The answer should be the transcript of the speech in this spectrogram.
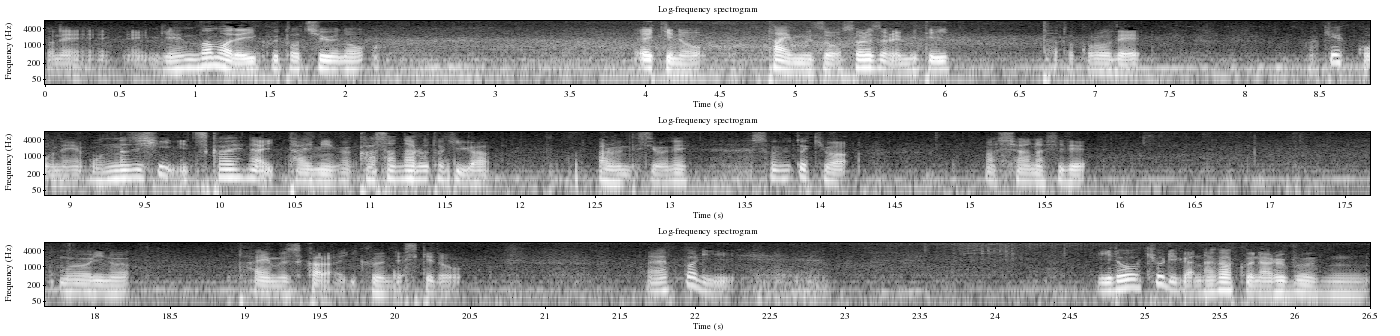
とね現場まで行く途中の駅のタイムズをそれぞれ見ていったところで、まあ、結構ね同じ日に使えないタイミングが重なる時があるんですよね。そういう時は、まあ、しゃあなしで最寄りのタイムズから行くんですけどやっぱり移動距離が長くなる分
